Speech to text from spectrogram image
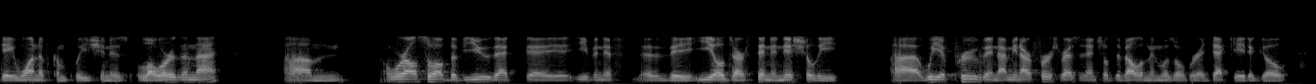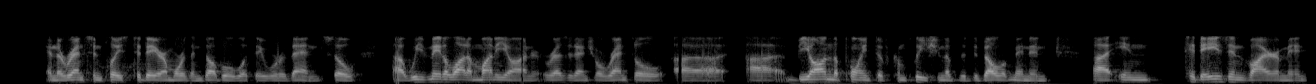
day one of completion is lower than that. Um, we're also of the view that uh, even if the yields are thin initially, we have proven. I mean, our first residential development was over a decade ago, and the rents in place today are more than double what they were then. Uh, we've made a lot of money on residential rental uh, uh, beyond the point of completion of the development. And in today's environment,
